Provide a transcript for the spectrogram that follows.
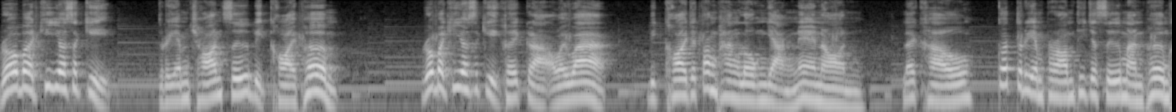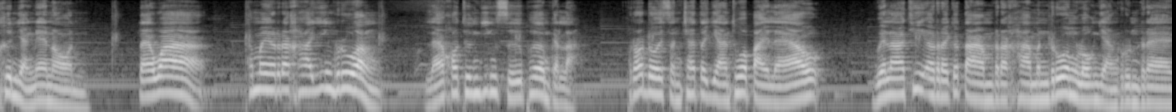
โรเบิร์ต คิโยสกิ เตรียมช้อนซื้อบิตคอยเพิ่ม โรเบิร์ต คิโยสกิเคยกล่าวเอาไว้ว่า บิตคอยจะต้องพังลงอย่างแน่นอน และเขาก็เตรียมพร้อมที่จะซื้อมันเพิ่มขึ้นอย่างแน่นอน แต่ว่าทำไมราคายิ่งร่วง แล้วเขาถึงยิ่งซื้อเพิ่มกันล่ะ เพราะโดยสัญชาตญาณทั่วไปแล้ว เวลาที่อะไรก็ตามราคามันร่วงลงอย่างรุนแรง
